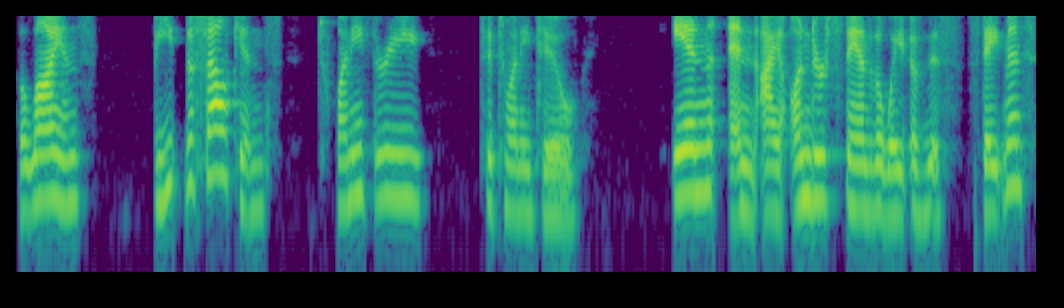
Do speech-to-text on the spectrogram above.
the Lions beat the Falcons 23 to 22 in, and I understand the weight of this statement,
